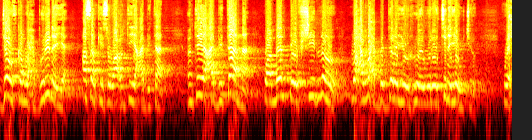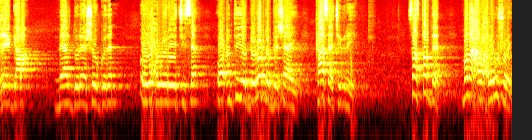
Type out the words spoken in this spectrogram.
Jawfkan wax burinaya asalkiisu waa cuntiya cabitaan. Cuntiya cabitaanna waa meel dheefshiid laho waxaan wax bedelayo wareejinaya uu jiro wixii gala meel duleesho godan oo wax wareejisa oo cuntiya dawo bedeshaay kaasaa jebinaya. Saas darteed madaxa wax lagu shubay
